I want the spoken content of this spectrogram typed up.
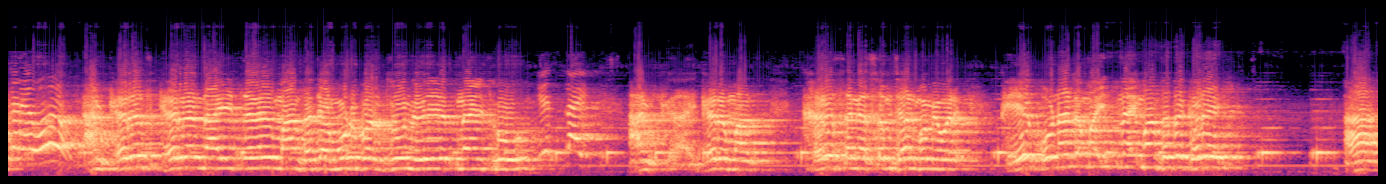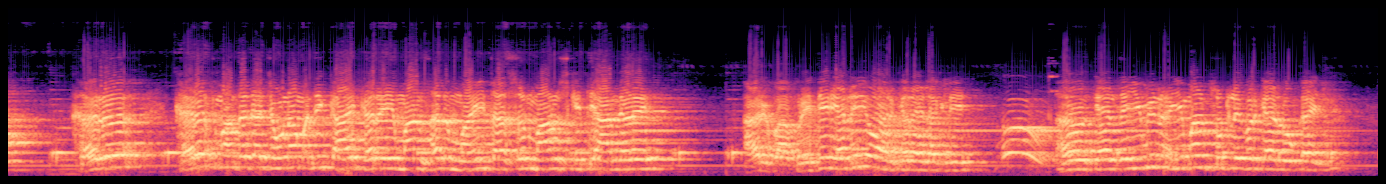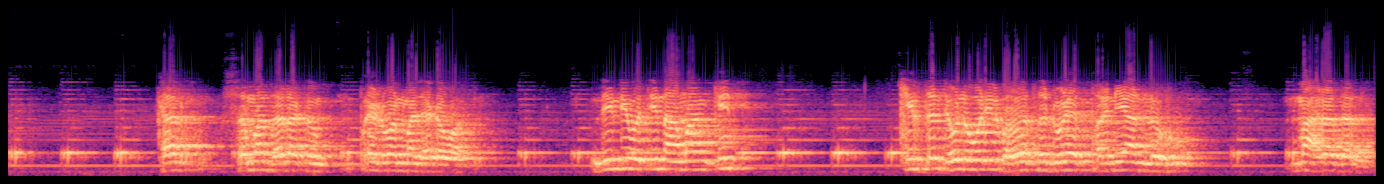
आणि खरंच खरं नाही तर माणसाच्या मुठभर जोंधळी येत नाही तो. आणि काय खरं माणस खरं सांगा स्मशानभूमीवर हे कोणाला माहीत नाही माणसाचं खरंय हा? खरं खरंच माणसाच्या जीवनामध्ये काय खरंय माणसाला माहीत असून माणूस किती आंधळे अरे बापरे ते याने वाढ करायला लागली. हो. हो त्यांचं इमान सुटले बरं काय लोकांचे काल समाज झाला पैलवान माझ्या गावात. दिंडीवरती नामांकित कीर्तन ठेवलं वडील भावाचं डोळ्यात पाणी आणलं हो. महाराजाला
